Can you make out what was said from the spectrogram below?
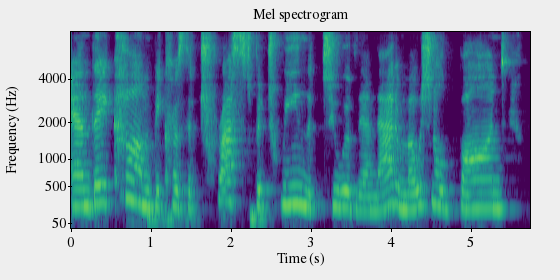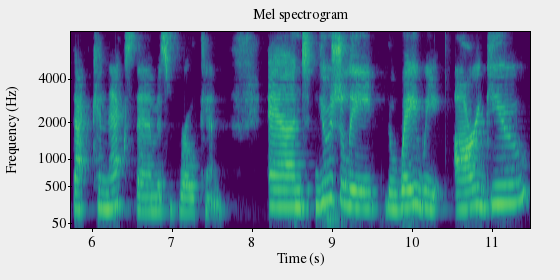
And they come because the trust between the two of them, that emotional bond that connects them, is broken. And usually, the way we argue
